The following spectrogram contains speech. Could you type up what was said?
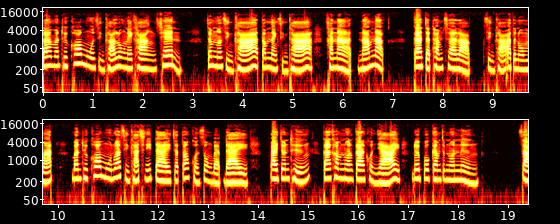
การบันทึกข้อมูลสินค้าลงในคลัง เช่น จำนวนสินค้า ตำแหน่งสินค้า ขนาด น้ำหนัก การจัดทำฉลากสินค้าอัตโนมัติ บันทึกข้อมูลว่าสินค้าชนิดใดจะต้องขนส่งแบบใด ไปจนถึงการคำนวณการขนย้าย โดยโปรแกรมจำนวนหนึ่งสา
